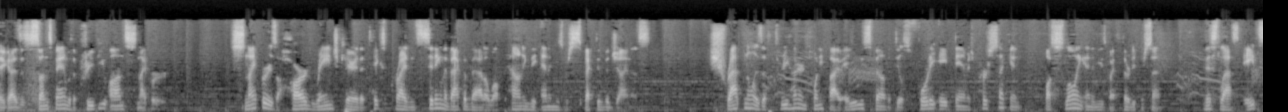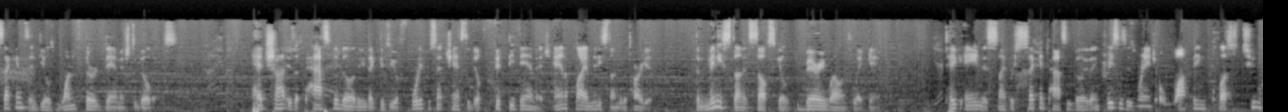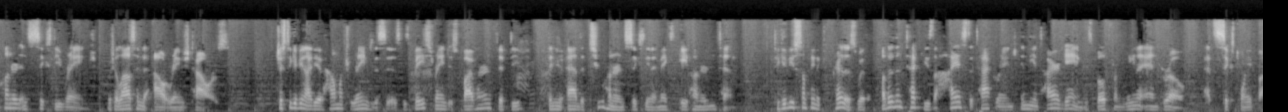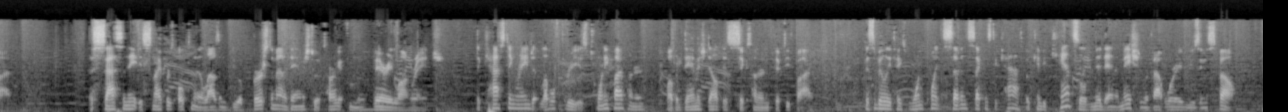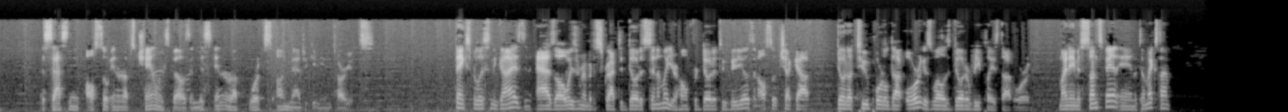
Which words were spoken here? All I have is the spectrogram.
Hey guys, this is Sunsfan with a preview on Sniper. Sniper is a hard range carry that takes pride in sitting in the back of battle while pounding the enemy's respective vaginas. Shrapnel is a 325 AoE spell that deals 48 damage per second while slowing enemies by 30%. This lasts 8 seconds and deals one third damage to buildings. Headshot is a passive ability that gives you a 40% chance to deal 50 damage and apply a mini stun to the target. The mini stun itself scales very well into late game. Take Aim is Sniper's second passive ability that increases his range a whopping plus 260 range, which allows him to outrange towers. Just to give you an idea of how much range this is, his base range is 550, then you add the 260 and it makes 810. To give you something to compare this with, other than Techies, the highest attack range in the entire game is both from Lina and Drow at 625. Assassinate is Sniper's ultimate and allows him to do a burst amount of damage to a target from a very long range. The casting range at level 3 is 2500, while the damage dealt is 655. This ability takes 1.7 seconds to cast, but can be cancelled mid-animation without worry of using the spell. Assassinate also interrupts channeling spells, and this interrupt works on magic immune targets. Thanks for listening, guys, and as always, remember to subscribe to Dota Cinema, your home for Dota 2 videos, and also check out Dota2portal.org as well as DotaReplays.org. My name is Sunsfan, and until next time.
